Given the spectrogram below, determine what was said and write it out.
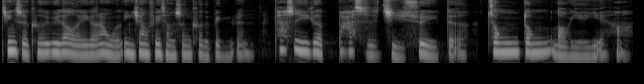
精神科遇到了一个让我印象非常深刻的病人，他是一个八十几岁的中东老爷爷哈。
